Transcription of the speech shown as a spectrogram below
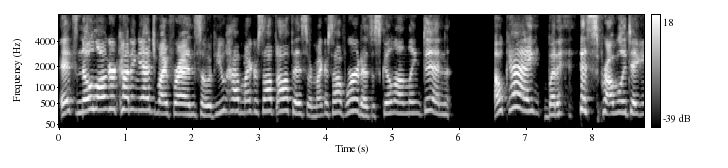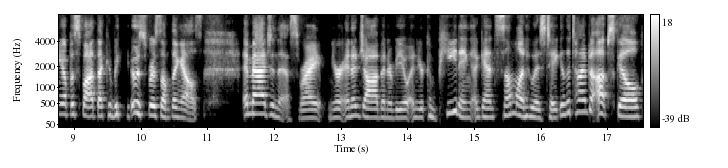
It's no longer cutting edge my friend. So if you have microsoft office or microsoft word as a skill on linkedin okay but it's probably taking up a spot that could be used for something else Imagine this, right? You're in a job interview and you're competing against someone who has taken the time to upskill,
